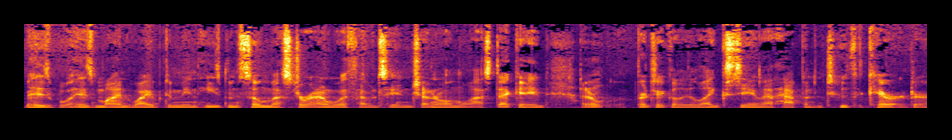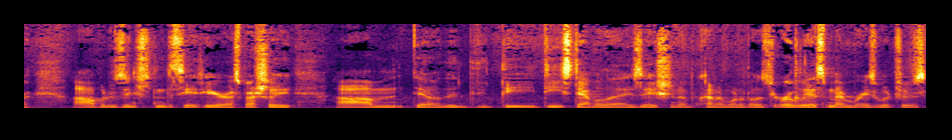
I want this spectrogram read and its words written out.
his his mind wiped. I mean he's been so messed around with i would say in general in the last decade. I don't particularly like seeing that happen to the character uh, but it was interesting to see it here especially um, you know the, the, destabilization of kind of one of those earliest memories which is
